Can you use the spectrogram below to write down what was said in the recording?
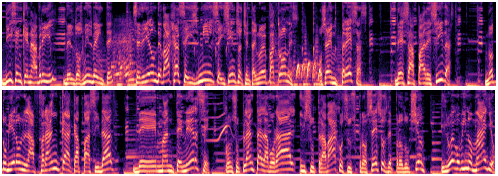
dicen que en abril del 2020 se dieron de baja 6.689 patrones, o sea, empresas desaparecidas. No tuvieron la franca capacidad de mantenerse con su planta laboral y su trabajo, sus procesos de producción. Y luego vino mayo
